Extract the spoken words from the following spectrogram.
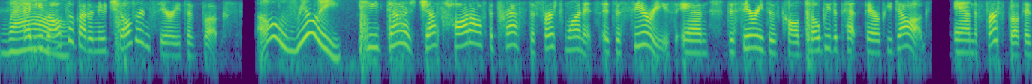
Wow! And he's also got a new children's series of books. Oh, really? He does just hot off the press. The first one, it's it's a series, and the series is called Toby the Pet Therapy Dog. And the first book is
